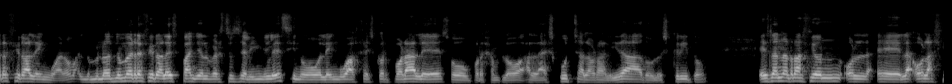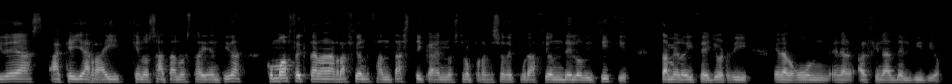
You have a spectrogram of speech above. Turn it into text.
refiero a lengua, ¿no? me refiero al español versus el inglés, sino lenguajes corporales o, por ejemplo, a la escucha, la oralidad o lo escrito. ¿Es la narración eh, o, las ideas aquella raíz que nos ata nuestra identidad? ¿Cómo afecta la narración fantástica en nuestro proceso de curación de lo difícil? También lo dice Jordi en algún, al final del vídeo.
